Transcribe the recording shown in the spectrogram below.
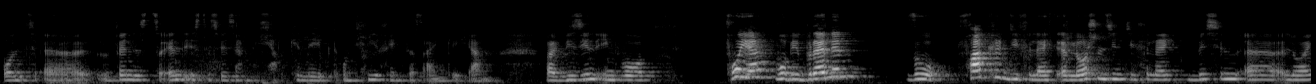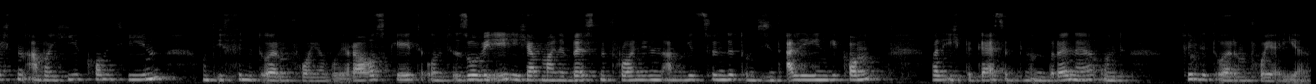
und äh, wenn es zu Ende ist, dass wir sagen, ich habe gelebt und hier fängt das eigentlich an. Weil wir sind irgendwo Feuer, wo wir brennen, so Fackeln, die vielleicht erloschen sind, die vielleicht ein bisschen äh, leuchten, aber hier kommt hin und ihr findet euren Feuer, wo ihr rausgeht. Und so wie ich, ich habe meine besten Freundinnen angezündet und die sind alle hingekommen, weil ich begeistert bin und brenne und findet euren Feuer hier.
